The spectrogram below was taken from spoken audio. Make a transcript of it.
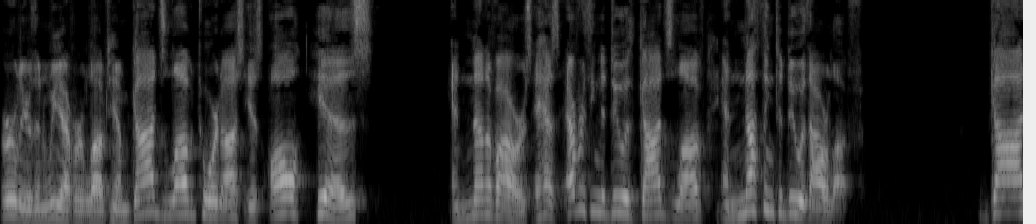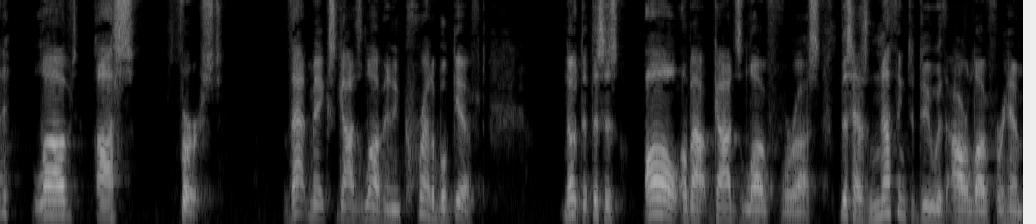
earlier than we ever loved Him. God's love toward us is all His and none of ours. It has everything to do with God's love and nothing to do with our love. God loved us first. That makes God's love an incredible gift. Note that this is all about God's love for us. This has nothing to do with our love for Him.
